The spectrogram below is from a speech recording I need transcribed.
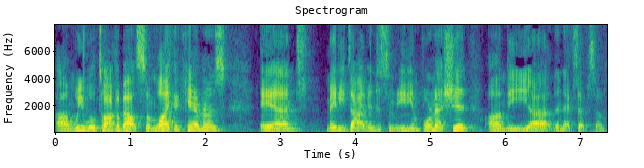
Um, we will talk about some Leica cameras and maybe dive into some medium format shit on the uh, the next episode.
